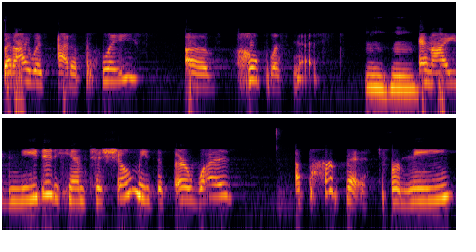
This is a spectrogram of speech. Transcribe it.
But I was at a place of hopelessness. Mm-hmm. And I needed him to show me that there was a purpose for me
